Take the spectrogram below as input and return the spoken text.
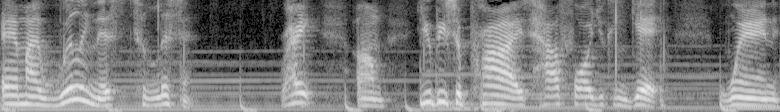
And my willingness to listen, right? Um, you'd be surprised how far you can get when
